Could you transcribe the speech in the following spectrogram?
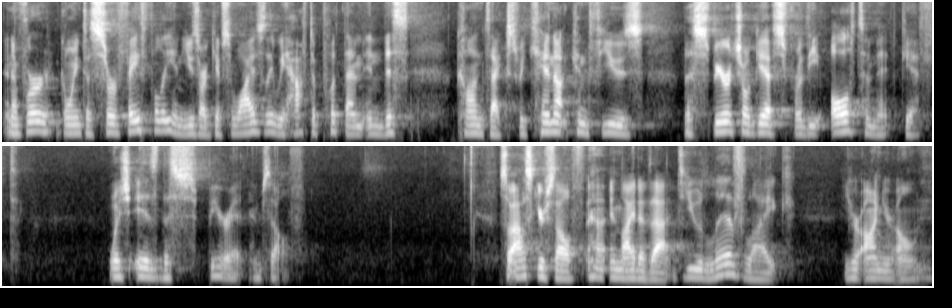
And if we're going to serve faithfully and use our gifts wisely, we have to put them in this context. We cannot confuse the spiritual gifts for the ultimate gift which is the Spirit Himself. So ask yourself, in light of that, do you live like you're on your own?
